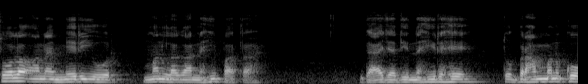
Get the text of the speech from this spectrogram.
सोलह आना मेरी ओर मन लगा नहीं पाता है। गाय यदि नहीं रहे तो ब्राह्मण को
